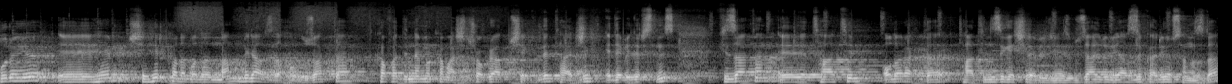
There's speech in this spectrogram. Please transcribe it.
Burayı e, hem şehir kalabalığından biraz daha uzakta kafa dinlemek amaçlı çok rahat bir şekilde tercih edebilirsiniz. Ki zaten e, tatil olarak da tatilinizi geçirebileceğiniz güzel bir yazlık arıyorsanız da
